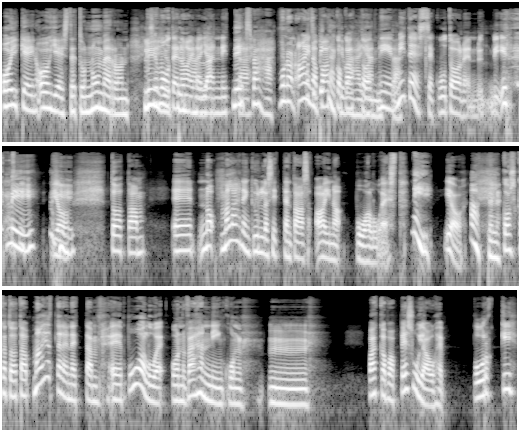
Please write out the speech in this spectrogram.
oikein ohjeistetun numeron Se muuten aina jännittää. Eiks vähän? Mun on aina pakko katsoa, niin, miten se kutonen nyt piirrettiin. Niin. Joo. niin. Tota, no mä lähden kyllä sitten taas aina puolueesta. Niin, Joo. ajattele. Koska tota, mä ajattelen, että eh, puolue on vähän niin kuin mm, vaikkapa pesujauhepurkki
